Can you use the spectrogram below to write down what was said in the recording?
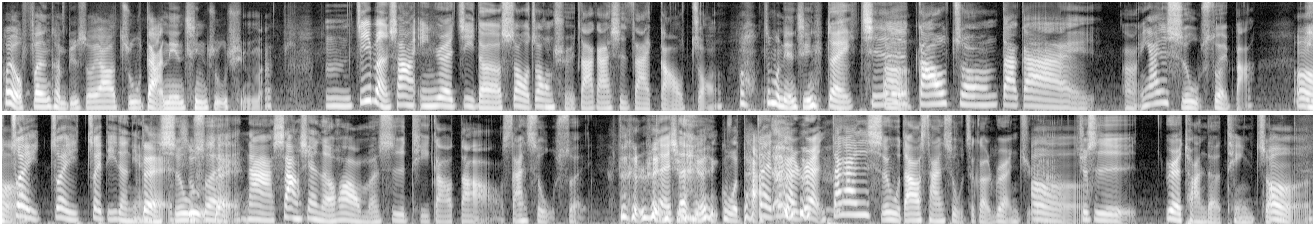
会有分，可能比如说要主打年轻族群嘛？嗯，基本上音乐季的受众群大概是在高中哦，这么年轻？对，其实高中大概嗯应该是十五岁吧，你最最最低的年龄十五岁，那上限的话我们是提高到三十五岁，这个 range 有点过大。对，这个 range 大概是十五到三十五这个 range，嗯，就是。乐团的听众，嗯，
